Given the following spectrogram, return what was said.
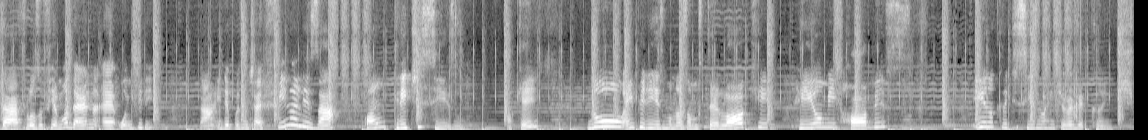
da filosofia moderna é o empirismo, tá? E depois a gente vai finalizar com o criticismo, ok? No empirismo nós vamos ter Locke, Hume, Hobbes e no criticismo a gente vai ver Kant,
